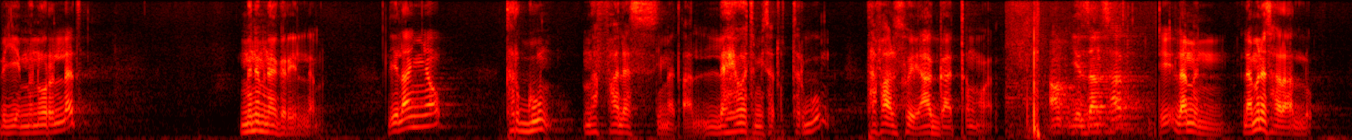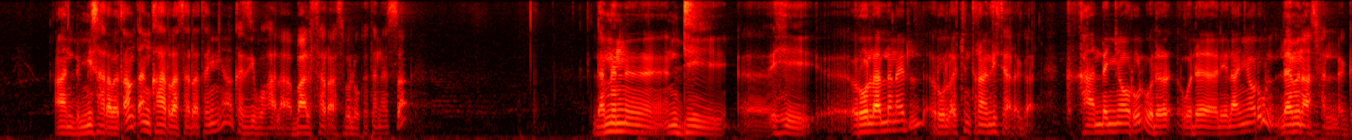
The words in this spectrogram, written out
ብዬ የምኖርለት ምንም ነገር የለም። ሌላኛው ትርጉም መፋለስ ይመጣል። ለህይወት የሚሰጡት ትርጉም ተፋልሶ ያጋጥመዋል። አሁን የዛን ሰዓት ለምን ለምን እሰራለሁ አንድ የሚሰራ በጣም ጠንካራ ሰራተኛ ከዚህ በኋላ ባልሰራስ ብሎ ከተነሳ ለምን እንዲህ ይሄ role አለን አይደል? role ኣችን transit ያደርጋል ከአንደኛው role ወደ ሌላኛው role ለምን አስፈለገ?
